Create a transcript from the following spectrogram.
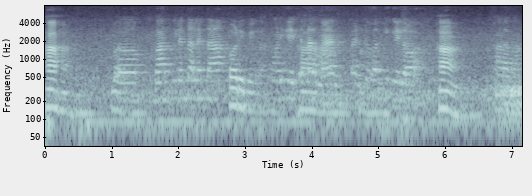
હા. હા બરાબર. ભાત લેતા લેતા પડી ગયેલા. પડી ગઈ હા. ગયેલો. ખાડામાં.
